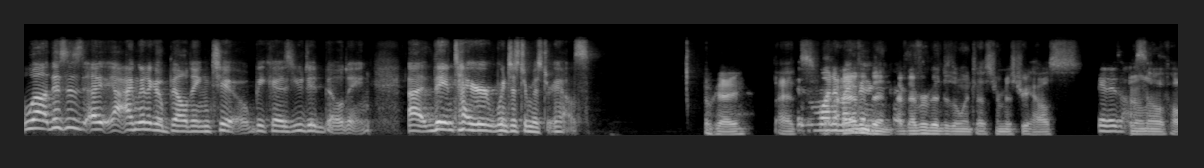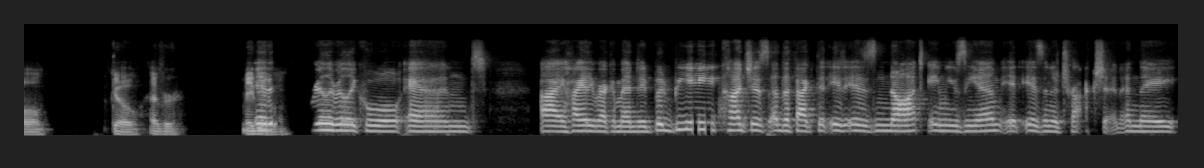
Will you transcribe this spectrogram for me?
Well, this is I, I'm going to go building too because you did building uh, the entire Winchester Mystery House. Okay. That's one of I my haven't favorite been. I've never been to the Winchester Mystery House. It is I don't know if I'll go ever. Maybe It I will. really really cool and i highly recommend it but be conscious of the fact that it is not a museum it is an attraction and they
